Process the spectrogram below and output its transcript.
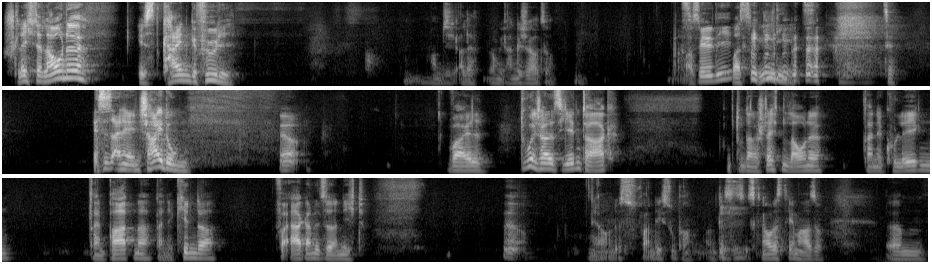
schlechte Laune ist kein Gefühl. Haben sich alle irgendwie angeschaut. So. Was, was will die? Was will die jetzt? es ist eine Entscheidung. Ja. Weil du entscheidest jeden Tag, ob du in deiner schlechten Laune deine Kollegen, deinen Partner, deine Kinder verärgern willst oder nicht. Ja. Ja, und das fand ich super. Und das mhm. ist genau das Thema. Also, ähm,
